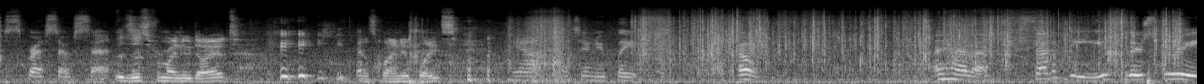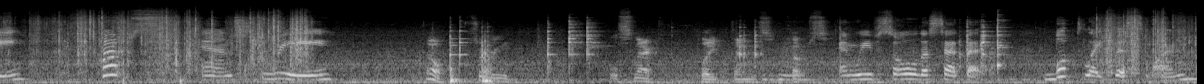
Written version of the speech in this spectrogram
Espresso set. Is this for my new diet? That's my new plates. Yeah, that's your new plate. Oh, I have a set of these. There's three cups and three. oh, serving little snack plate things, Mm-hmm. cups. And we've sold a set that looked like this one,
